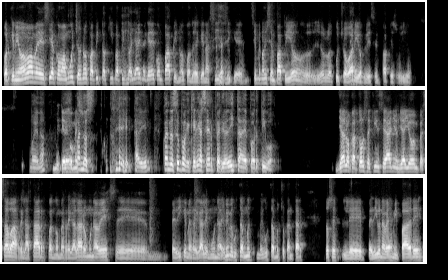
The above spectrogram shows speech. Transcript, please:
Porque mi mamá me decía, como a muchos, ¿no? Papito aquí, papito allá, y me quedé con papi, ¿no? Cuando desde que nací, así que siempre nos dicen papi. Yo, yo lo escucho a varios que le dicen papi a su hijo. Bueno, me quedé con eso. está bien. ¿Cuándo supo que quería ser periodista deportivo? Ya a los 14, 15 años ya yo empezaba a relatar. Cuando me regalaron una vez, eh, pedí que me regalen una. A mí me gusta, me gusta mucho cantar. Entonces le pedí una vez a mi padre,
